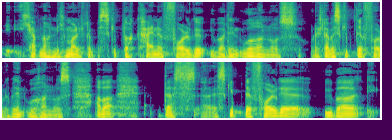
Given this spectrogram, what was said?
ich habe noch nicht mal, ich glaube, es gibt noch keine Folge über den Uranus. Oder ich glaube, es gibt eine Folge über den Uranus. Aber das, äh, es gibt eine Folge über die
